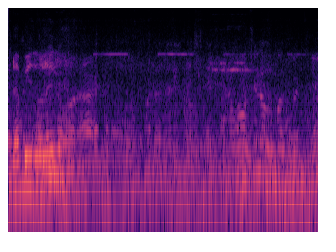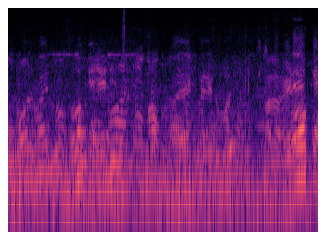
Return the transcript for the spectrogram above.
ડબ્બી તો લઈ લો. ઓકે રેડી એક મિનિટ ઊભા હાલો રેડી ઓકે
